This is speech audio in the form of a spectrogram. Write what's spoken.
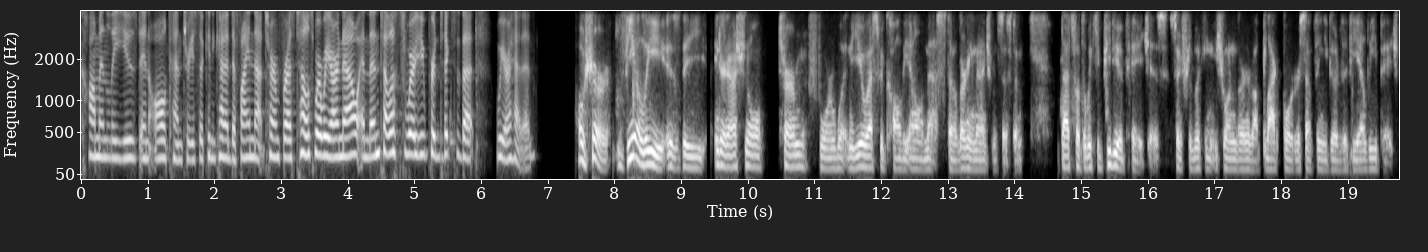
commonly used in all countries. So can you kind of define that term for us? Tell us where we are now and then tell us where you predict that we are headed. Oh, sure. VLE is the international term for what in the US we call the LMS, the Learning Management System. That's what the Wikipedia page is. So if you're looking, if you want to learn about Blackboard or something, you go to the VLE page.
